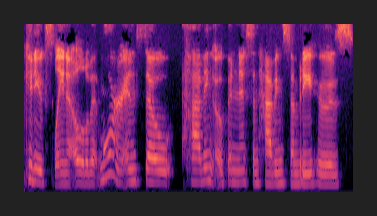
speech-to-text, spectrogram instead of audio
could you explain it a little bit more? And so having openness and having somebody who's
